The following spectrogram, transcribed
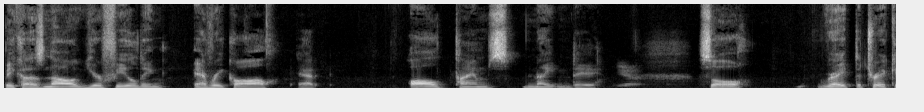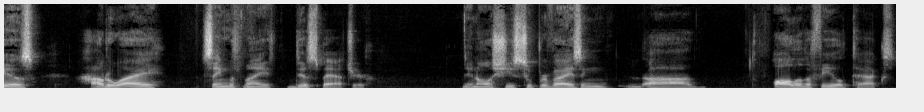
Because now you're fielding every call at all times, night and day. Yeah. So, right, the trick is how do I, same with my dispatcher, you know, she's supervising uh, all of the field techs.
